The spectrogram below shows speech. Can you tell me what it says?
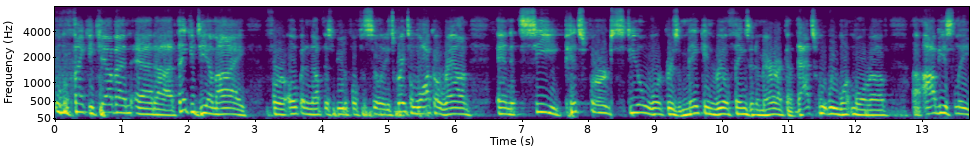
Well, thank you, Kevin, and uh, thank you, DMI, for opening up this beautiful facility. It's great to walk around and see Pittsburgh steel workers making real things in America. That's what we want more of. Uh, obviously,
